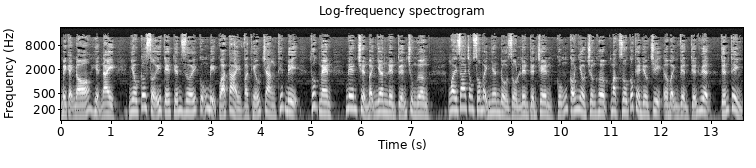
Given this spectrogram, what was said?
Bên cạnh đó, hiện nay, nhiều cơ sở y tế tuyến dưới cũng bị quá tải và thiếu trang thiết bị, thuốc men nên chuyển bệnh nhân lên tuyến trung ương. Ngoài ra trong số bệnh nhân đổ dồn lên tuyến trên cũng có nhiều trường hợp mặc dù có thể điều trị ở bệnh viện tuyến huyện, tuyến tỉnh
